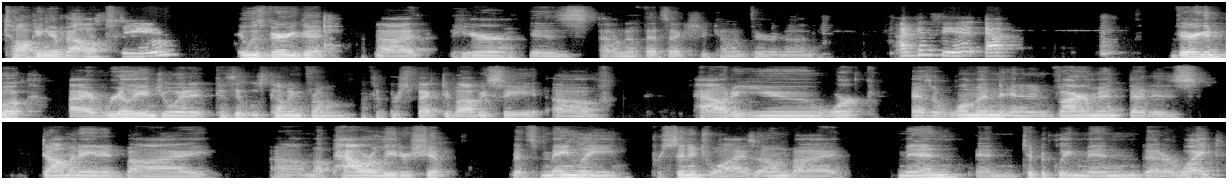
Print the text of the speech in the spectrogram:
talking about it was very good. Uh, here is I don't know if that's actually coming through or not. I can see it. Yeah. Very good book. I really enjoyed it because it was coming from the perspective, obviously, of how do you work as a woman in an environment that is dominated by um, a power leadership that's mainly percentage wise owned by men and typically men that are white.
